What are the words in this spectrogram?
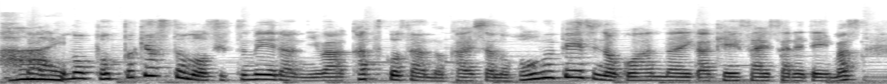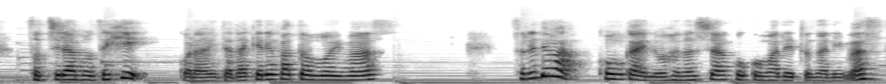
はい。このポッドキャストの説明欄には、勝子さんの会社のホームページのご案内が掲載されています。そちらもぜひご覧いただければと思います。それでは、今回のお話はここまでとなります。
